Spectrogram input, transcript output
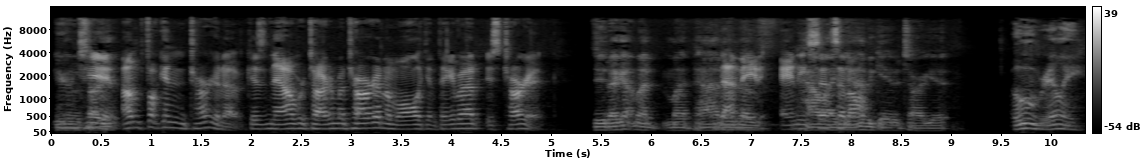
You're gonna guaranteed, Target? I'm fucking Target up. Because now we're talking about Target and all I can think about is Target. Dude, I got my my pattern. That made any sense I at all. navigate a Target. Oh, really?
